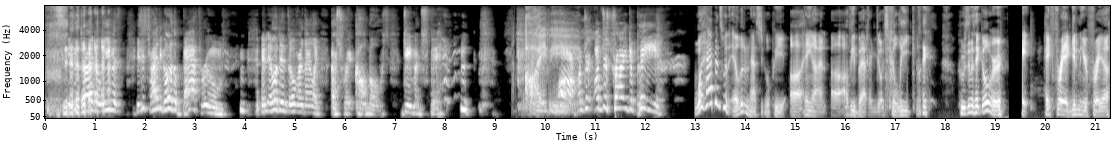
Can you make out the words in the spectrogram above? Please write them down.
He's just trying to leave his. He's just trying to go to the bathroom, and Illidan's over there like S-rate combos, demon spin. Ivy. oh, I'm just, I'm just trying to pee. what happens when Illidan has to go pee? Uh, hang on. Uh, I'll be back. I can go take a leak. Like, who's gonna take over? Hey, hey, Freya, get in here, Freya.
